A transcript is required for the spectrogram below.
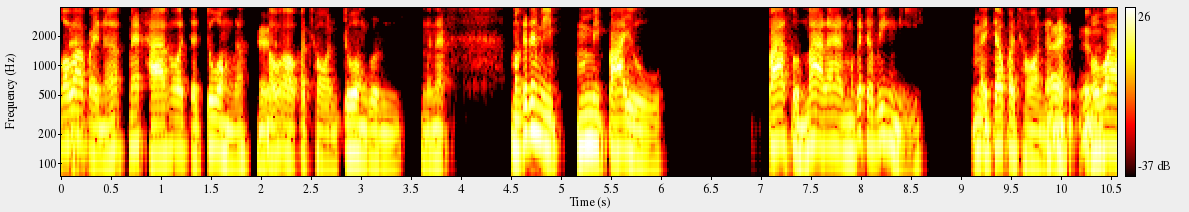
ก็ว่าไปเนอะแม่ค้าเขาก็จะจ้วงนะเออเขาเอากระชอนจ้วงบนนั้นน่ะมันก็จะมีมันมีปลาอยู่ ปลาส่วนมากแล้วกันมันก็จะวิ่งหนีอืมไอ้เจ้ากระชอนนั่นนะใช่เออเพราะว่า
